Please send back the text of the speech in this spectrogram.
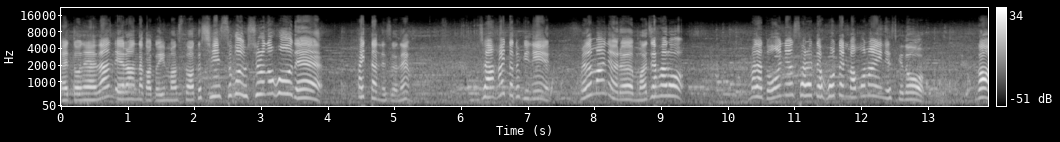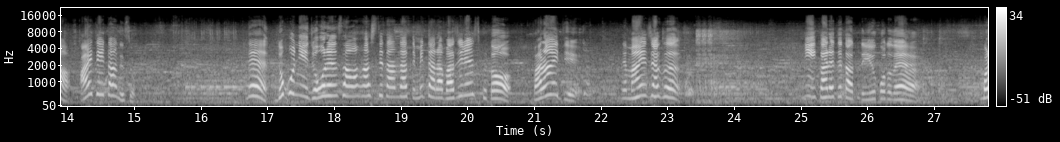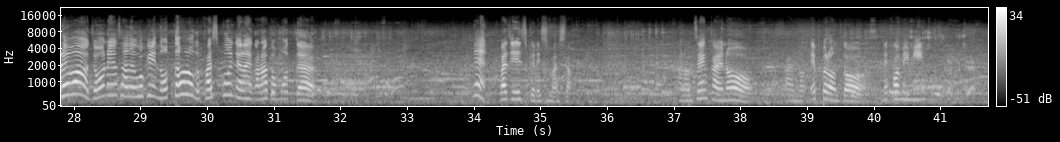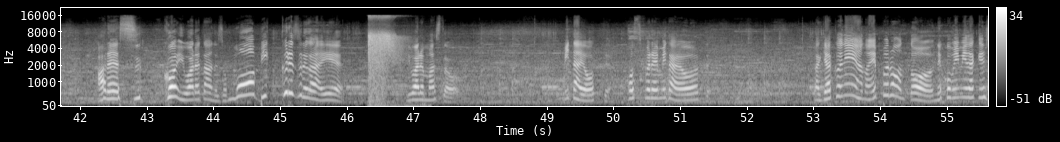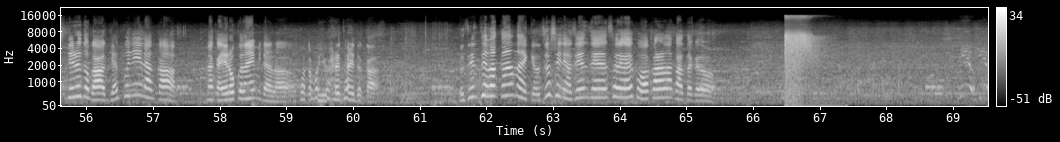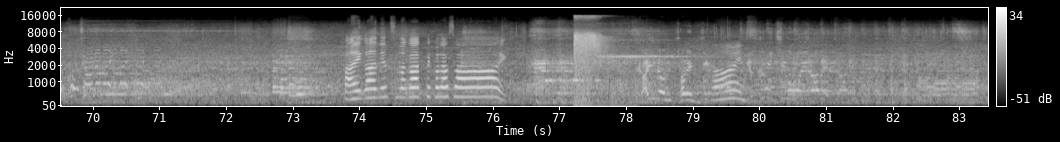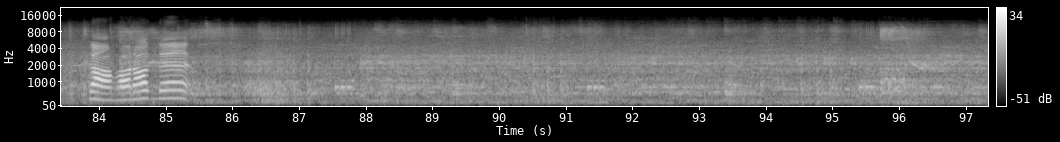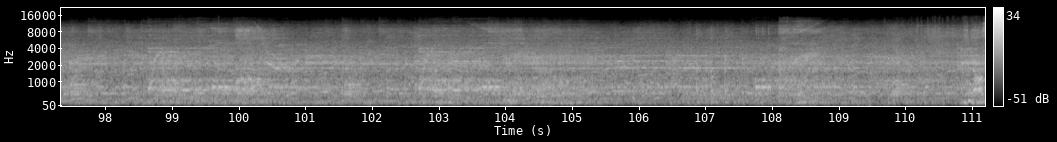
えっとねなんで選んだかと言いますと私すごい後ろの方で入ったんですよね。じゃあ入った時に目の前にあるマジハロまだ導入されて本当に間もないんですけどが空いていたんですよ。でどこに常連さんは走ってたんだって見たらバジリスクとバラエティでマイジャグに行かれてたっていうことでこれは常連さんの動きに乗った方が賢いんじゃないかなと思ってでバジリスクにしました。あの前回ののエプロンと猫耳。あれすっごい言われたんですよ。もうびっくりするぐらい言われましたよ。見たよって。コスプレ見たよって。逆にあのエプロンと猫耳だけしてるのが逆になんかなんかエロくないみたいなことも言われたりとか。全然わかんないけど女子には全然それがよくわからなかったけど。海岸につながってください。海岸チャレンジ。行く道を選べ。じゃあ払って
